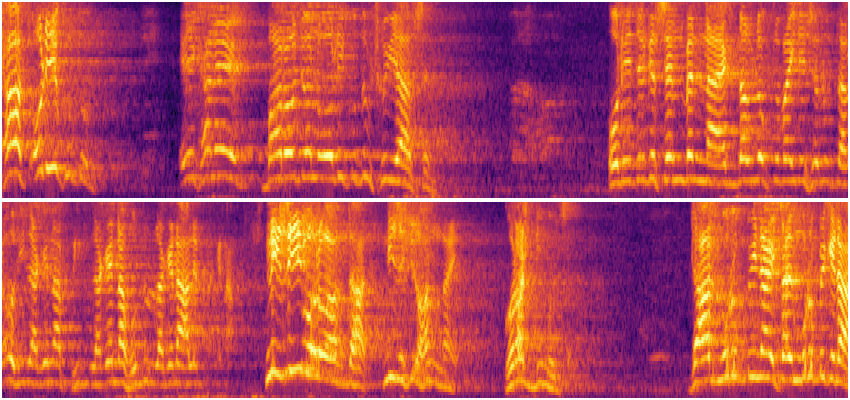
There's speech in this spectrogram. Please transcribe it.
খাস অলি কুতুব। এখানে বারো জন অলি কুতুব শুয়ে আছেন। অলিদেরকে চেনবেন না, একদল লোক তো বাইরে শুনুক তার অলি লাগে না, পীর লাগে না, হুজুর লাগে না, আলেম লাগে না। নিজেই বড় আন্ধার নিজে কি হন নাই, ঘোড়ার ডিম হয়েছে। যার মুরব্বী নাই তাই মুরব্বী কিনা?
